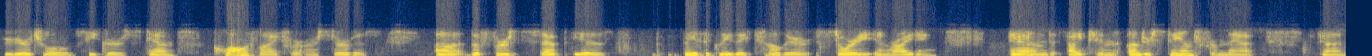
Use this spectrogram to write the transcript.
spiritual seekers and qualified for our service, uh, the first step is basically they tell their story in writing. And I can understand from that, uh,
